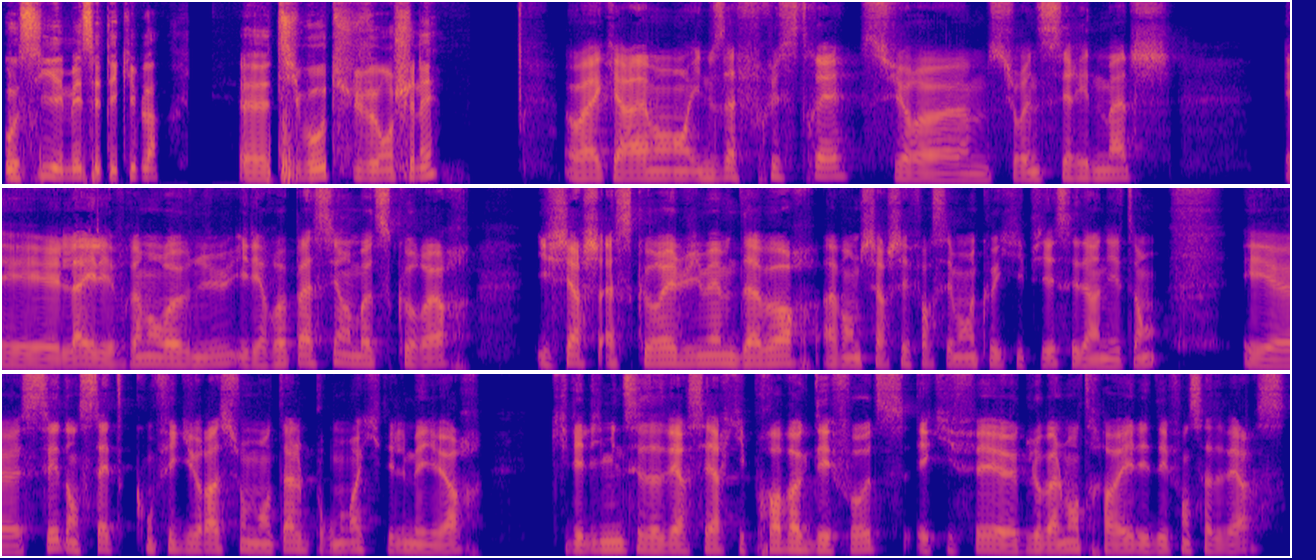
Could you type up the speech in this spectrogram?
aussi aimer cette équipe-là. Euh, Thibaut, tu veux enchaîner? Ouais, carrément. Il nous a frustrés sur, euh, sur une série de matchs. Et là, il est vraiment revenu. Il est repassé en mode scoreur. Il cherche à scorer lui-même d'abord avant de chercher forcément un coéquipier ces derniers temps. Et euh, c'est dans cette configuration mentale pour moi qu'il est le meilleur, qu'il élimine ses adversaires, qui provoque des fautes et qui fait euh, globalement travailler les défenses adverses.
